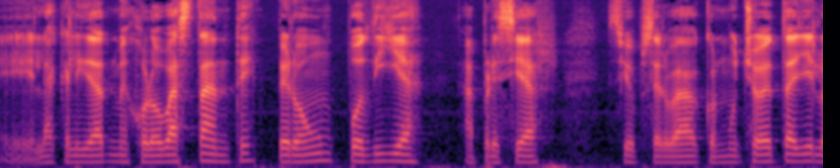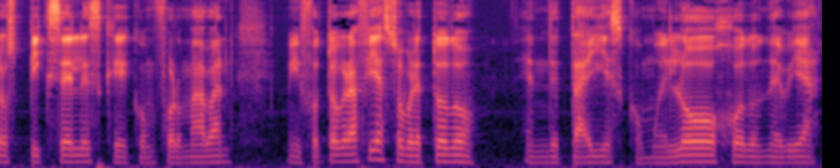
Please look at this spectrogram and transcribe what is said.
Eh, la calidad mejoró bastante, pero aún podía apreciar si observaba con mucho detalle los píxeles que conformaban mi fotografía, sobre todo en detalles como el ojo, donde había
